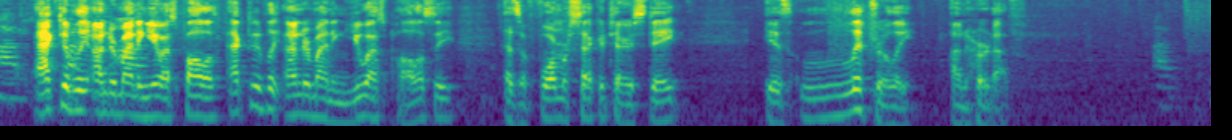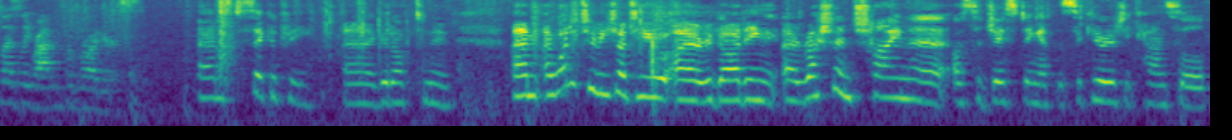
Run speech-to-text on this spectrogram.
Uh, Actively undermining U.S. policy, actively undermining U.S. policy as a former secretary of state is literally unheard of. Lesley Wroughton from Reuters. Uh, Mr. Secretary, uh, good afternoon. Um, I wanted to reach out to you uh, regarding uh, Russia and China are suggesting at the Security Council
